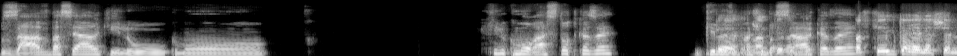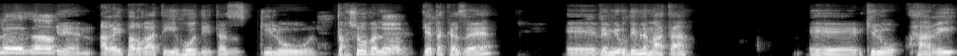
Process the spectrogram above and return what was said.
זהב בשיער, כאילו כמו, כאילו כמו רסטות כזה, כאילו כן, זה משהו בשיער. כזה. פסים כאלה של אה, זהב. כן, הרי פרווטי היא הודית, אז כאילו, תחשוב על כן. קטע כזה, אה, והם יורדים למטה, אה, כאילו, הארי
